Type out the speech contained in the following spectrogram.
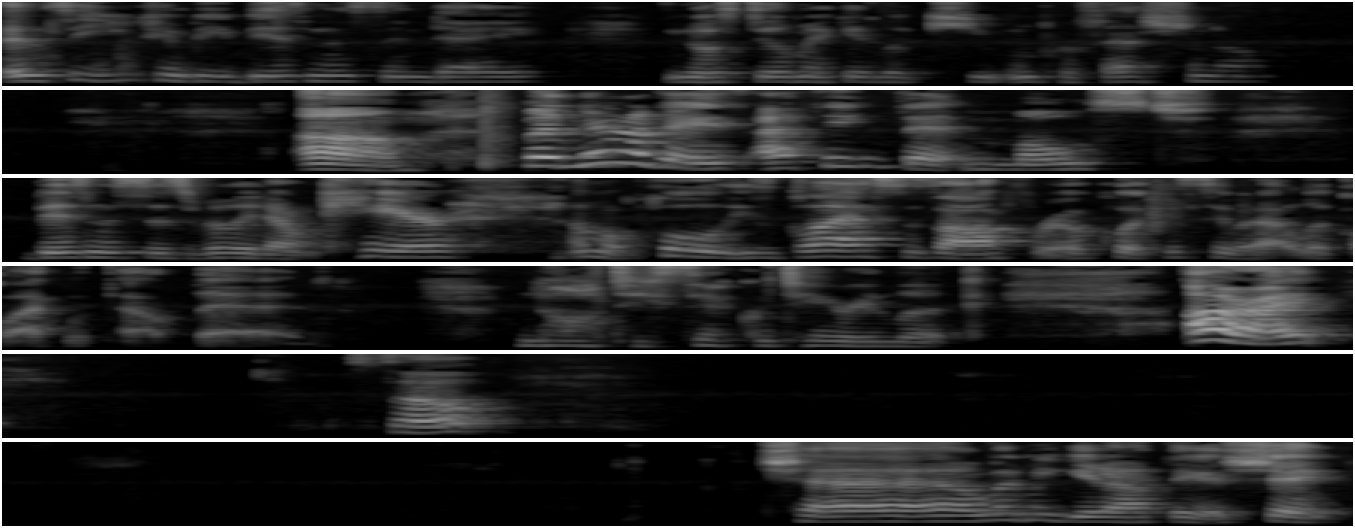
And see, you can be business and day, you know, still make it look cute and professional. Um, but nowadays, I think that most businesses really don't care. I'm gonna pull these glasses off real quick and see what I look like without that naughty secretary look. All right, so child, let me get out there shape.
